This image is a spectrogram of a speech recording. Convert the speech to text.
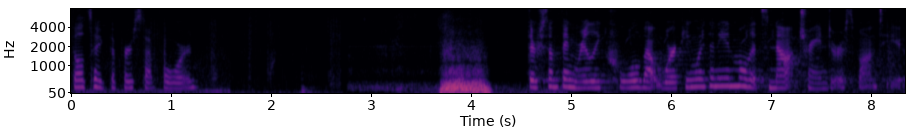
they'll take the first step forward. There's something really cool about working with an animal that's not trained to respond to you,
